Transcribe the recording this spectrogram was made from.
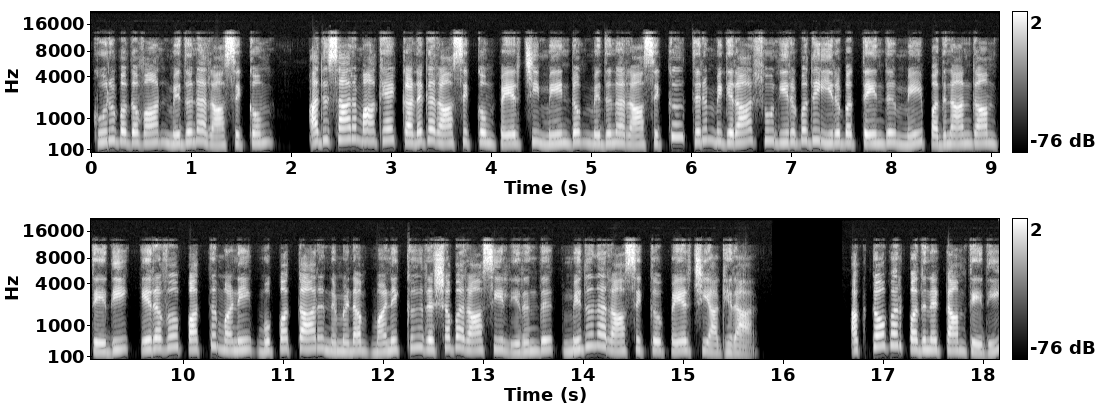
குரு பகவான் மிதுன ராசிக்கும் அதிசாரமாக கடக ராசிக்கும் பெயர்ச்சி மீண்டும் மிதுன ராசிக்கு திரும்புகிறார். சூன் இருபது இருபத்தைந்து மே பதினான்காம் தேதி இரவு பத்து மணி முப்பத்தாறு நிமிடம் மணிக்கு ரிஷப ராசியில் இருந்து மிதுன ராசிக்கு பெயர்ச்சியாகிறார். அக்டோபர் பதினெட்டாம் தேதி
